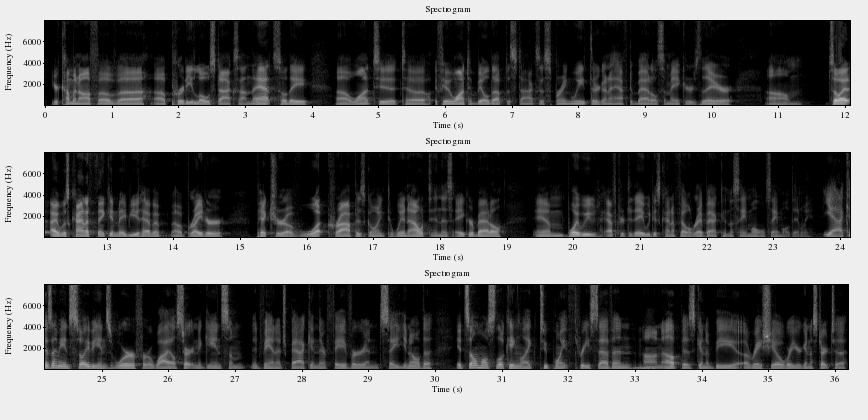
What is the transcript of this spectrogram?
you're coming off of uh, uh, pretty low stocks on that, so they uh, want to to if you want to build up the stocks of spring wheat, they're going to have to battle some acres there. Um, so I, I was kind of thinking maybe you'd have a, a brighter picture of what crop is going to win out in this acre battle. And boy, we after today, we just kind of fell right back in the same old, same old, didn't we? Yeah, because I mean, soybeans were for a while starting to gain some advantage back in their favor, and say, you know, the it's almost looking like 2.37 mm-hmm. on up is going to be a ratio where you're going to start to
